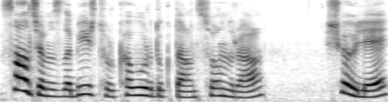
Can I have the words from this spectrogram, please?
Salçamızla bir tur kavurduktan sonra şöyle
